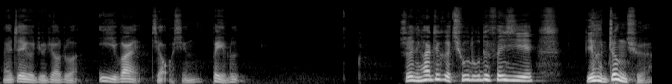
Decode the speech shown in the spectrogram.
哎，这个就叫做意外绞刑悖论。所以你看，这个囚徒的分析也很正确，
